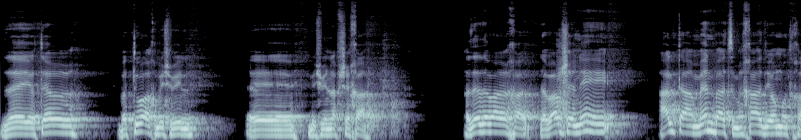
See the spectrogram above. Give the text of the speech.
זה יותר בטוח בשביל, אה, בשביל נפשך. אז זה דבר אחד. דבר שני, אל תאמן בעצמך עד יום מותך.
